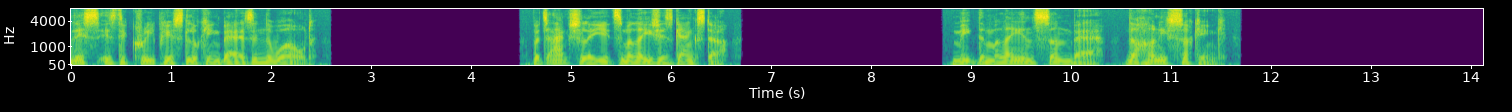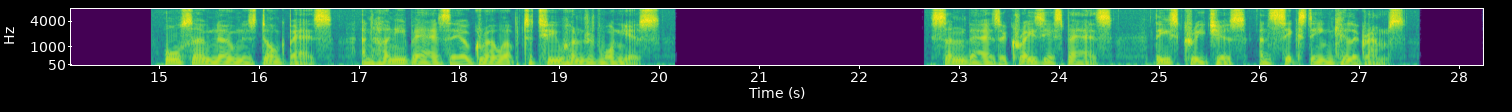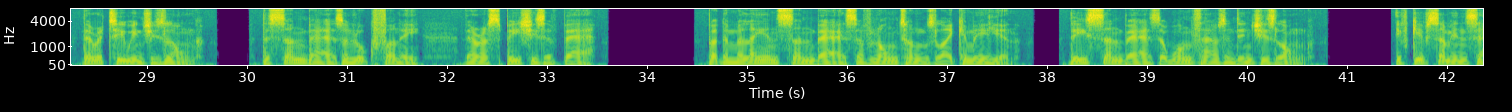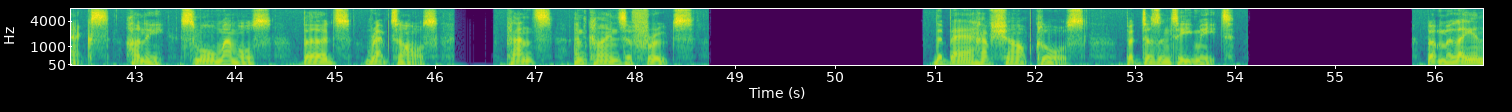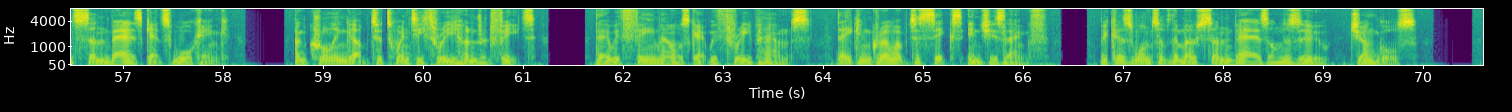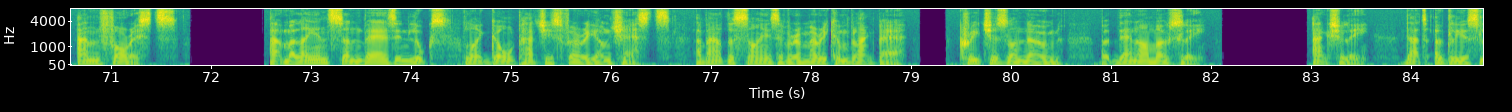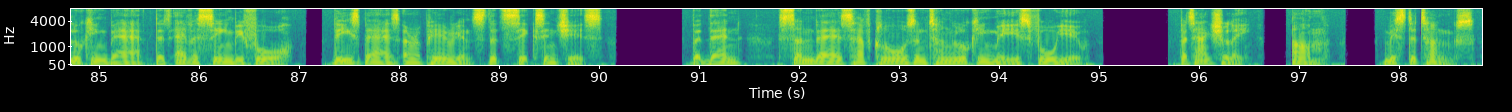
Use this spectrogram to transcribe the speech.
This is the creepiest looking bears in the world. But actually it's Malaysia's gangster. Meet the Malayan sun bear, the honey-sucking. Also known as dog bears, and honey bears they are grow up to 201 years. Sun bears are craziest bears, these creatures and 16 kilograms. They are 2 inches long. The sun bears are look funny, there are species of bear. But the Malayan sun bears have long tongues like chameleon. These sun bears are 1000 inches long. If give some insects, honey, small mammals, birds, reptiles, plants, and kinds of fruits. The bear have sharp claws, but doesn't eat meat. But Malayan sun bears gets walking and crawling up to 2300 feet. There with females get with 3 pounds. They can grow up to 6 inches length. Because one of the most sun bears on the zoo, jungles, and forests. At Malayan sun bears in looks like gold patches furry on chests, about the size of an American black bear. Creatures are known, but then are mostly. Actually, that ugliest looking bear that ever seen before. These bears are appearance that's 6 inches. But then, sun bears have claws and tongue looking me is for you. But actually, um, Mr. Tongues,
